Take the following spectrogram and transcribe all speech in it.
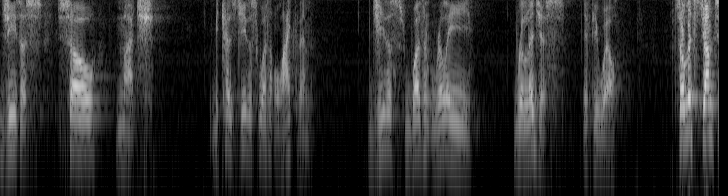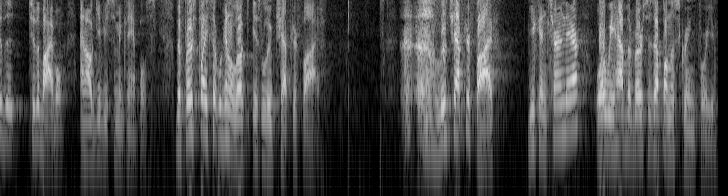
Jesus so much? Because Jesus wasn't like them. Jesus wasn't really religious, if you will. So let's jump to the, to the Bible, and I'll give you some examples. The first place that we're going to look is Luke chapter 5. Luke chapter 5. You can turn there, or we have the verses up on the screen for you.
